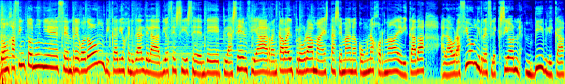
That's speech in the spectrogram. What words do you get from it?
Don Jacinto Núñez Enregodón, vicario general de la diócesis de Plasencia, arrancaba el programa esta semana con una jornada dedicada a la oración y reflexión bíblica.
